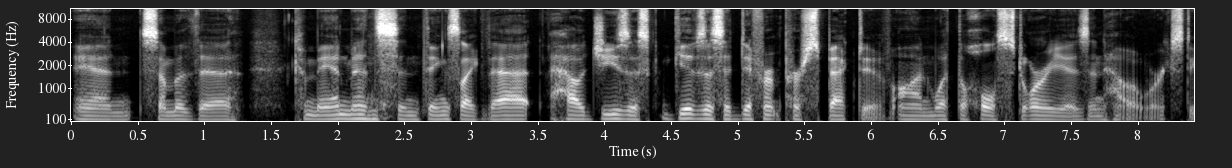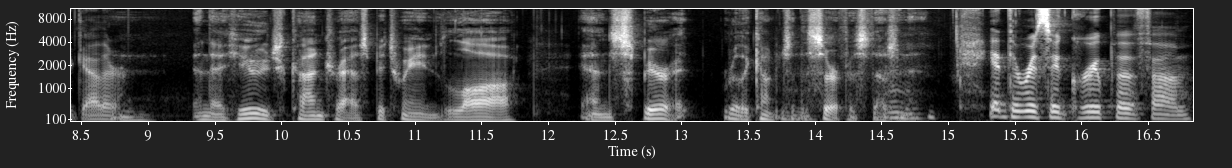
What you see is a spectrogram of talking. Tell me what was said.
and some of the commandments and things like that, how Jesus gives us a different perspective on what the whole story is and how it works together. Mm. And the huge contrast between law and spirit really comes to the surface, doesn't it? Yeah, there was a group of um,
